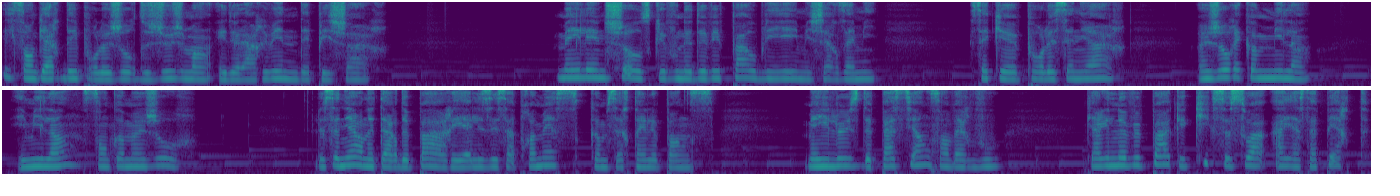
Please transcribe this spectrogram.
Ils sont gardés pour le jour du jugement et de la ruine des pécheurs. Mais il est une chose que vous ne devez pas oublier, mes chers amis, c'est que pour le Seigneur, un jour est comme mille ans, et mille ans sont comme un jour. Le Seigneur ne tarde pas à réaliser sa promesse, comme certains le pensent, mais il use de patience envers vous, car il ne veut pas que qui que ce soit aille à sa perte.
